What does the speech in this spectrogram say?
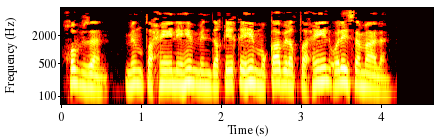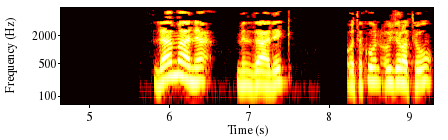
خبزا من طحينهم من دقيقهم مقابل الطحين وليس مالا لا مانع من ذلك وتكون أجرته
